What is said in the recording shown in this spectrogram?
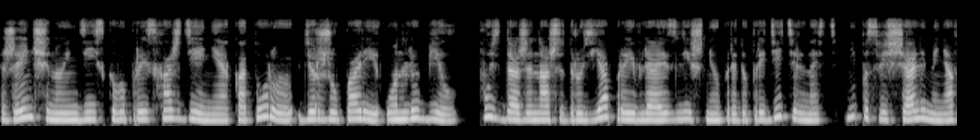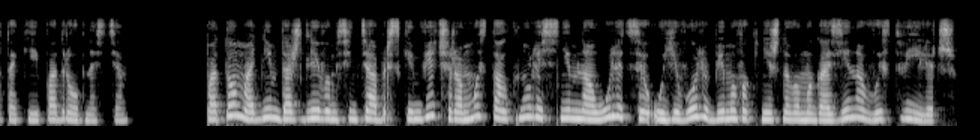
женщину индийского происхождения, которую, держу пари, он любил, Пусть даже наши друзья, проявляя излишнюю предупредительность, не посвящали меня в такие подробности. Потом одним дождливым сентябрьским вечером мы столкнулись с ним на улице у его любимого книжного магазина в Ист-Виллидж.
